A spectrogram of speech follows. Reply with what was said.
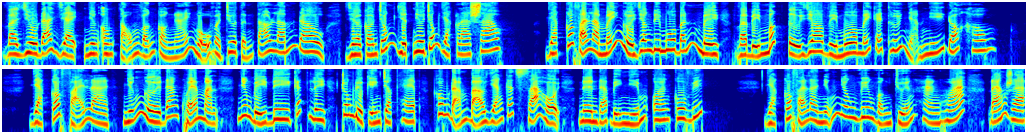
Và dù đã dậy nhưng ông Tổng vẫn còn ngái ngủ và chưa tỉnh táo lắm đâu. Giờ còn chống dịch như chống giặc là sao? Giặc có phải là mấy người dân đi mua bánh mì và bị mất tự do vì mua mấy cái thứ nhảm nhí đó không? Và có phải là những người đang khỏe mạnh nhưng bị đi cách ly trong điều kiện chật hẹp, không đảm bảo giãn cách xã hội nên đã bị nhiễm oan Covid? và có phải là những nhân viên vận chuyển hàng hóa đáng ra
